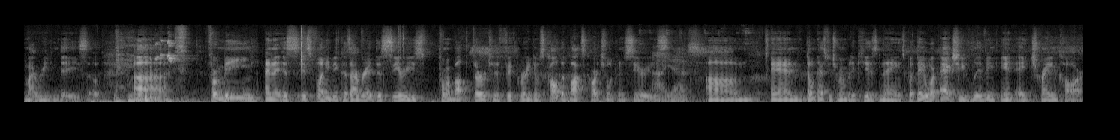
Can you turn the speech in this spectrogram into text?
my reading days. So, uh, for me, and it's, it's funny because I read this series from about third to the fifth grade. And It was called the Boxcar Children's Series. Ah, yes. Um, and don't ask me to remember the kids' names, but they were actually living in a train car,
